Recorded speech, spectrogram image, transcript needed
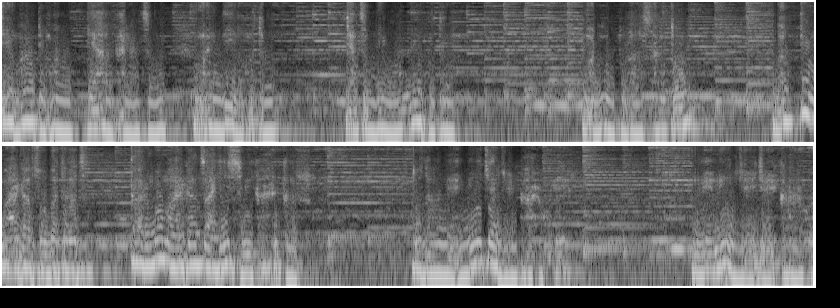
तेव्हा तेव्हा त्या घराचं मंदिर होतं. त्याचं देवालय होतं. म्हणून तुला सांगतो मार्गासोबतच कर्म मार्गाचाही स्वीकार कर. तुझा नेहमी जय जयकार होईल. नेहमी जय जयकार होईल.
